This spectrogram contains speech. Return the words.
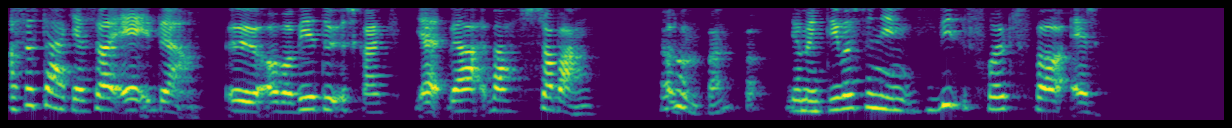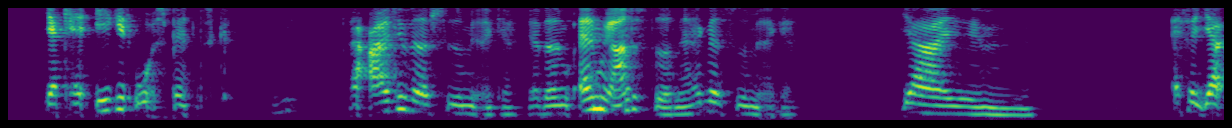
Og så stak jeg så af der, øh, og var ved at dø af skræk. Jeg var, var så bange. Hvad var du bange for? Jamen, det var sådan en vild frygt for, at jeg kan ikke et ord spansk. Jeg har aldrig været i Sydamerika. Jeg har været alle mulige andre steder, men jeg har ikke været i Sydamerika. Jeg, øh, altså, jeg,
